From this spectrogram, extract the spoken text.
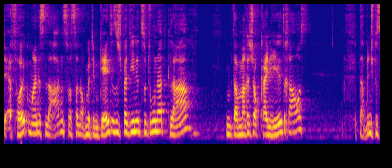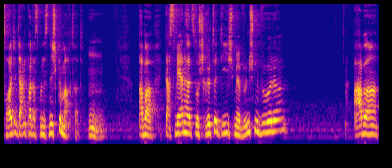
der Erfolg meines Ladens, was dann auch mit dem Geld, das ich verdiene, zu tun hat, klar. Da mache ich auch kein Hehl draus. Da bin ich bis heute dankbar, dass man es nicht gemacht hat. Mhm. Aber das wären halt so Schritte, die ich mir wünschen würde. Aber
